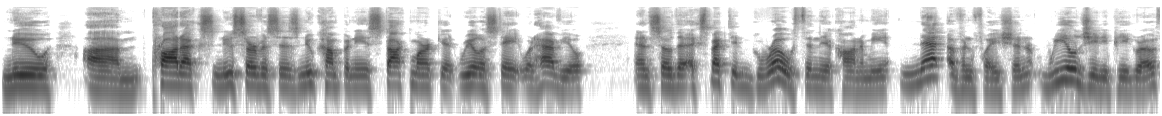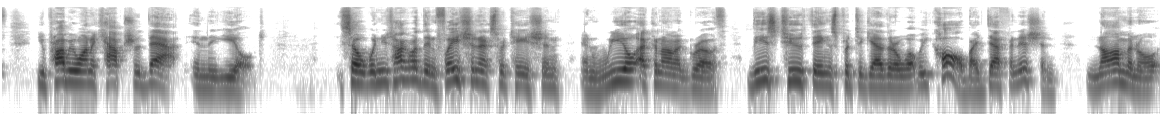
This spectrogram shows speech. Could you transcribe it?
new um, products, new services, new companies, stock market, real estate, what have you. And so the expected growth in the economy, net of inflation, real GDP growth, you probably want to capture that in the yield. So when you talk about the inflation expectation and real economic growth, these two things put together are what we call, by definition, nominal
